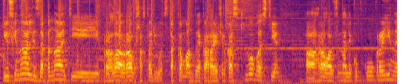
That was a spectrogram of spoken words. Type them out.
В півфіналі за пенальті програв грав Шахтарю. Це так команда, яка грає в Черкаській області, а, грала в фіналі Кубку України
